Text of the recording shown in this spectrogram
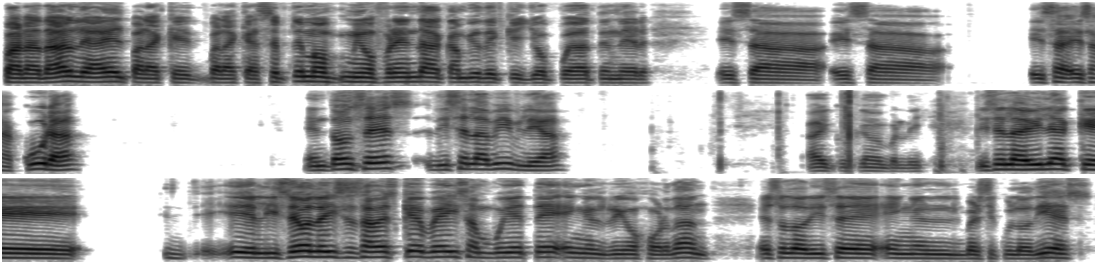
para darle a él, para que, para que acepte mi ofrenda a cambio de que yo pueda tener esa, esa, esa, esa cura. Entonces, dice la Biblia, ay, que me perdí. Dice la Biblia que Eliseo le dice, ¿sabes qué? Ve y zambúllete en el río Jordán. Eso lo dice en el versículo 10.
